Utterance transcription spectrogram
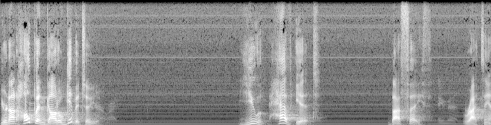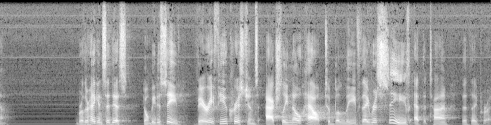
You're not hoping God will give it to you. You have it by faith right then. Brother Hagin said this Don't be deceived very few Christians actually know how to believe they receive at the time that they pray.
